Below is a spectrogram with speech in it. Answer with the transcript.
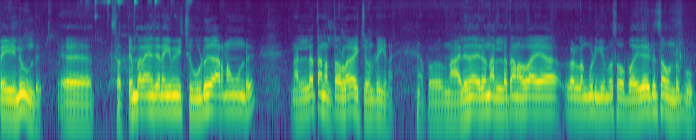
പെയിനും ഉണ്ട്. സത്യം പറയാന്ന് വെച്ചിട്ടുണ്ടെങ്കിൽ ഈ ചൂട് കാരണം കൊണ്ട് നല്ല തണുത്തുള്ള കഴിച്ചുകൊണ്ടിരിക്കണേ. അപ്പോൾ നാല് നേരം നല്ല തണവായ വെള്ളം കുടിക്കുമ്പോൾ സ്വാഭാവികമായിട്ടും സൗണ്ട് പോവും.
